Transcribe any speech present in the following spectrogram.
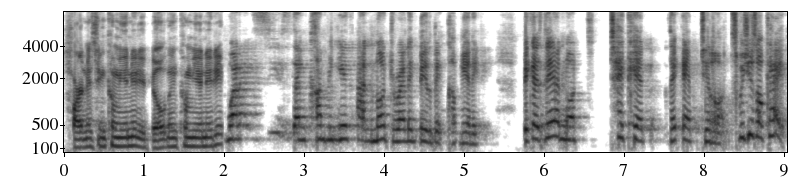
harnessing community, building community? What I see is them coming in and not really building community because they are not taking the empty lots, which is okay.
